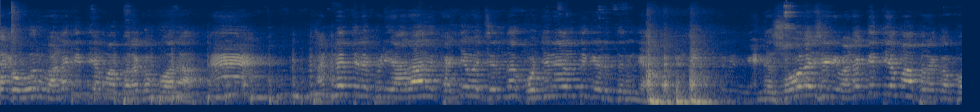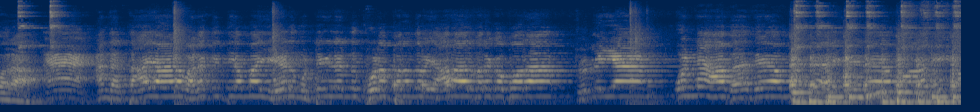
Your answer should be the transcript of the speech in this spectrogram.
உங்க ஊர் வடக்குத்தியம்மா பிறக்க போறா. ஆ, கன்னத்துல இப்படி யாராவது கைய வச்சிருந்தா கொஞ்ச நேரத்துக்கு எடுத்துருங்க. இந்த சோழேஸ்வரி வடக்குத்தியம்மா பிறக்க போறா. அந்த தாயான வடக்குத்தியம்மா ஏழு முட்டையில இருந்து கூட பிறந்தவ யார் யார் பிறக்க போறா? சொல்லையா ஒன்னாவது முட்டையில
